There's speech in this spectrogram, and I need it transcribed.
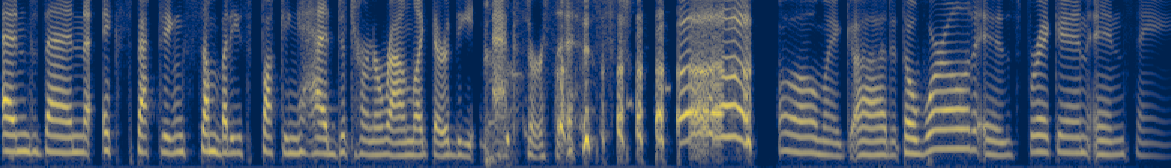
and then expecting somebody's fucking head to turn around like they're the exorcist. oh my god. The world is freaking insane.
